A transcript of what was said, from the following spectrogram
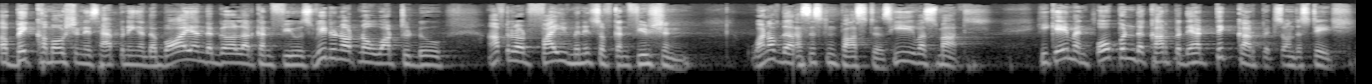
A big commotion is happening, and the boy and the girl are confused. We do not know what to do. After about five minutes of confusion, one of the assistant pastors, he was smart. He came and opened the carpet. They had thick carpets on the stage,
